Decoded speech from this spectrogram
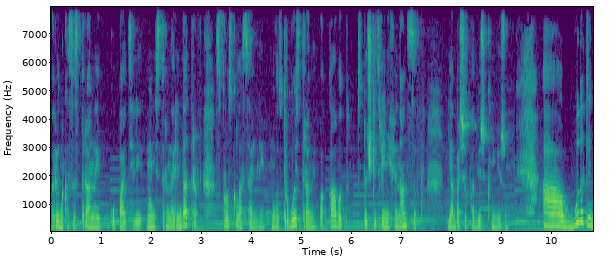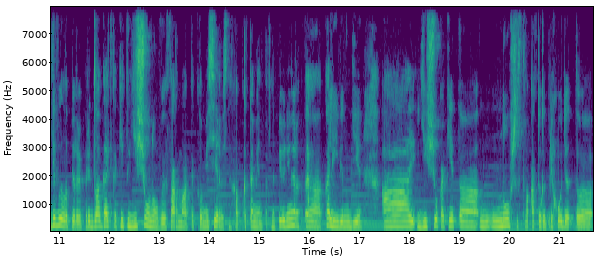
рынка со стороны покупателей, ну не со стороны арендаторов, спрос колоссальный. Но вот с другой стороны, пока вот с точки зрения финансов я больших подвижек не вижу. А будут ли девелоперы предлагать какие-то еще новые форматы, кроме сервисных апартаментов? Например, э, каливинги, а еще какие-то новшества, которые приходят э,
